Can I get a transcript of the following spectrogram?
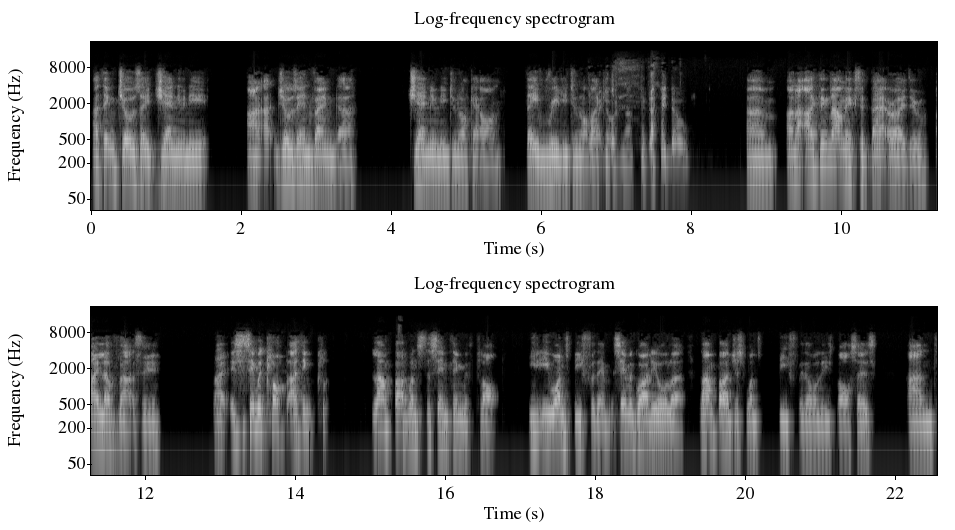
I think Jose genuinely, uh, Jose and Wenger genuinely do not get on. They really do not No, like each other. I know. Um, and I, I think that makes it better. I do. I love that. See, like it's the same with Klopp. I think Kl- Lampard wants the same thing with Klopp. He, he wants beef with him. Same with Guardiola. Lampard just wants beef with all these bosses, and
